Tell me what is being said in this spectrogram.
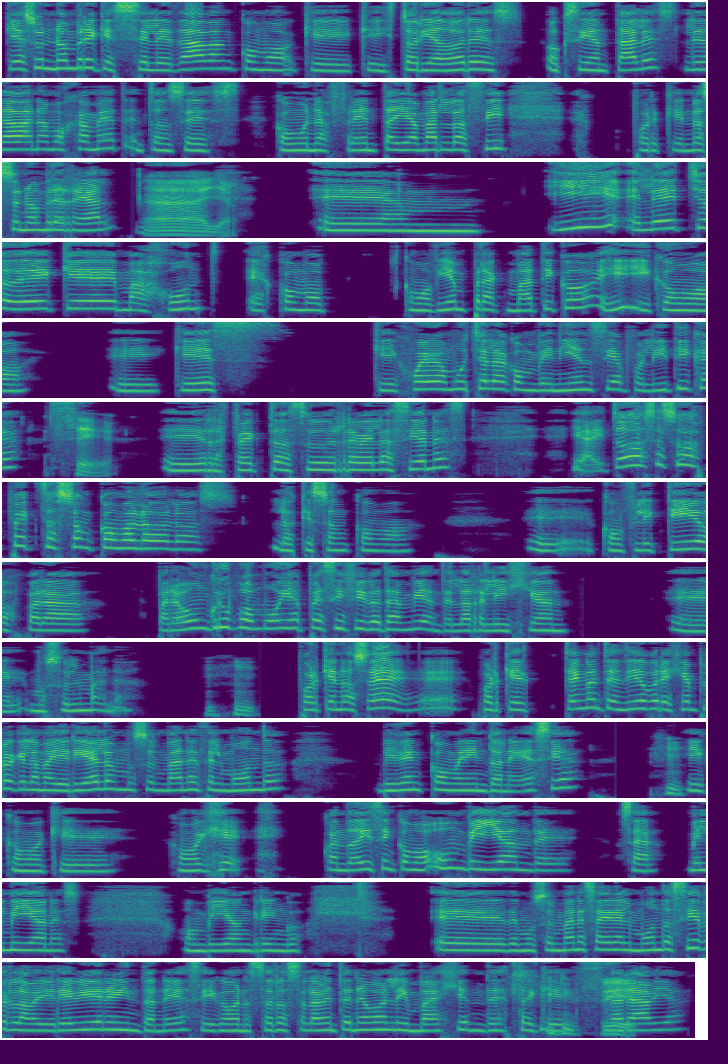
que es un nombre que se le daban como que, que historiadores occidentales le daban a Mohammed, entonces como una afrenta llamarlo así, porque no es su nombre real. Ah, ya. Eh, um, y el hecho de que Mahunt es como, como bien pragmático y, y como eh, que es que juega mucho la conveniencia política Sí. eh, respecto a sus revelaciones. Y ahí todos esos aspectos son como lo- los, los que son como eh, conflictivos para, para un grupo muy específico también de la religión eh, musulmana. Porque no sé, eh, porque tengo entendido, por ejemplo, que la mayoría de los musulmanes del mundo viven como en Indonesia y como que, como que cuando dicen como un billón de, o sea, mil millones, un billón gringo, eh, de musulmanes hay en el mundo, sí, pero la mayoría viven en Indonesia y como nosotros solamente tenemos la imagen de esta que es Sí. Arabia.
